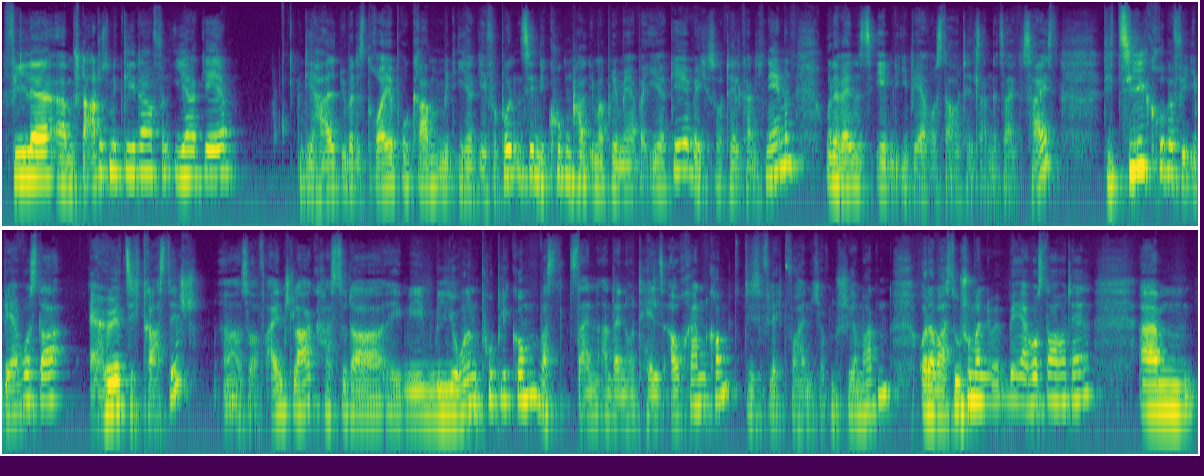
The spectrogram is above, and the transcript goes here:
viele ähm, Statusmitglieder von IHG, die halt über das Treueprogramm mit IHG verbunden sind, die gucken halt immer primär bei IHG, welches Hotel kann ich nehmen und da werden es eben die Iberostar-Hotels angezeigt. Das heißt, die Zielgruppe für Iberostar erhöht sich drastisch ja, also auf einen Schlag hast du da irgendwie Millionenpublikum, was dein, an deine Hotels auch rankommt, die sie vielleicht vorher nicht auf dem Schirm hatten. Oder warst du schon mal im Aerostar Hotel? Ähm,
